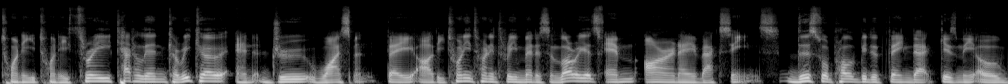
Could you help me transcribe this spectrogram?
2023. Katalin Karikó and Drew Weissman. They are the 2023 medicine laureates, mRNA vaccines. This will probably be the thing that gives me a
